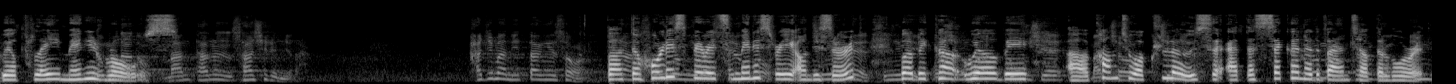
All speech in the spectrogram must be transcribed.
will play many roles. But the Holy Spirit's ministry on this earth will become will be uh, come to a close at the second advent of the Lord.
